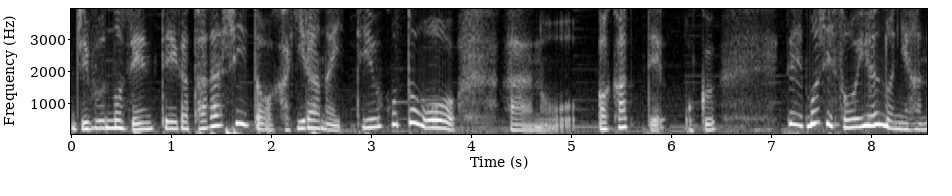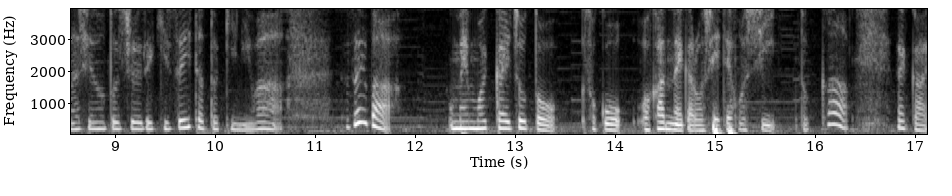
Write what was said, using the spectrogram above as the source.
自分の前提が正しいとは限らないっていうことをあの分かっておくでもしそういうのに話の途中で気づいた時には例えば「ごめんもう一回ちょっとそこ分かんないから教えてほしい」とかなんか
